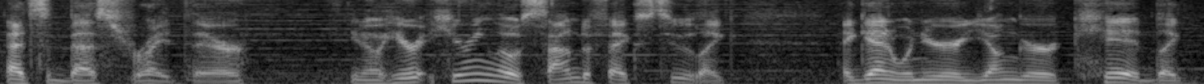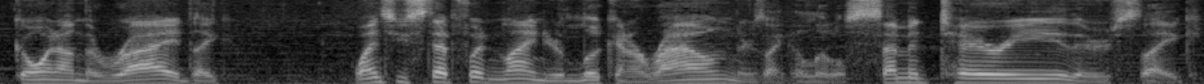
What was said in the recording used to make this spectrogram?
that's the best right there. You know, hear, hearing those sound effects too. Like again, when you're a younger kid, like going on the ride, like once you step foot in line, you're looking around. There's like a little cemetery. There's like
